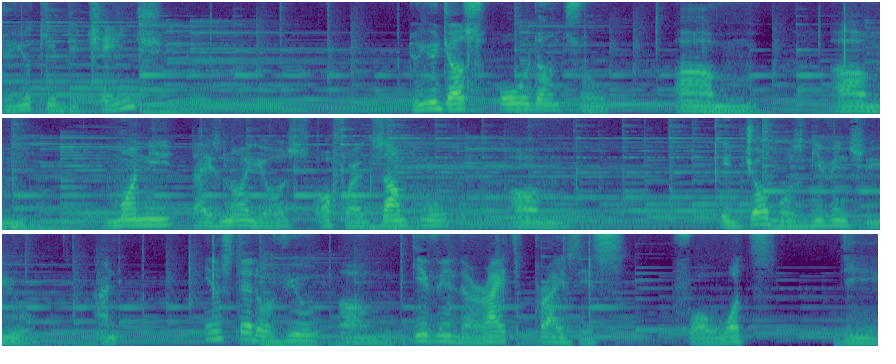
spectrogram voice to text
Do you keep the change? Do you just hold on to um, um, money that is not yours, or for example, um, a job was given to you, and instead of you um, giving the right prices for what the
